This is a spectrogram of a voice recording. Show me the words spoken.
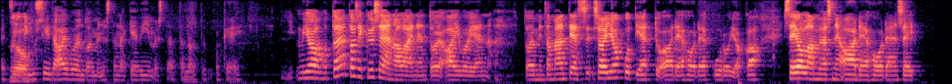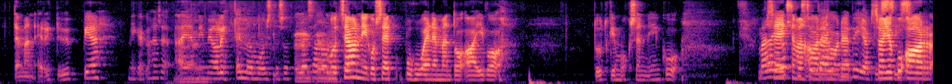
Että niinku siitä aivojen toiminnasta näkee viimeistä, että no, että okei. Joo, mutta toi on tosi kyseenalainen toi aivojen toiminta. Mä en tiedä, se on joku tietty ADHD-kuru, joka, se jolla on myös ne ADHDn seitsemän eri tyyppiä. Mikäköhän se äijän nimi oli? En mä muista, sä. Mutta se on niinku, se puhuu enemmän tuon aivotutkimuksen niinku Mä näin seitsemän ADHD. Se on joku siis. Ar,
